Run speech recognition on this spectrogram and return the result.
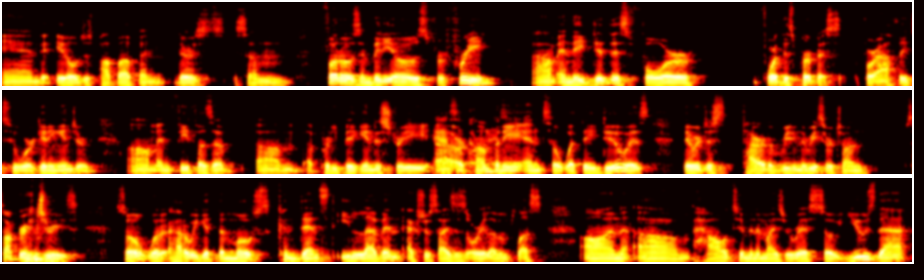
and it'll just pop up. And there's some photos and videos for free. Um, and they did this for for this purpose for athletes who were getting injured. Um, and FIFA's a um, a pretty big industry uh, or company, and so what they do is they were just tired of reading the research on soccer injuries. So, what? How do we get the most condensed 11 exercises or 11 plus on um, how to minimize your risk? So, use that.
